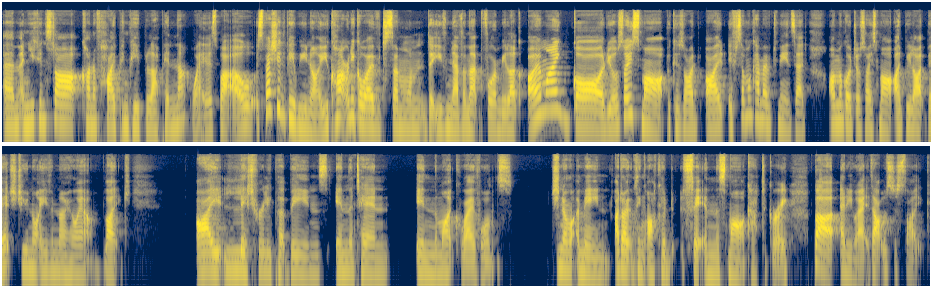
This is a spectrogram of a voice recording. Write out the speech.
um, and you can start kind of hyping people up in that way as well especially the people you know. You can't really go over to someone that you've never met before and be like oh my god you're so smart because I'd I if someone came over to me and said oh my god you're so smart I'd be like bitch do you not even know who I am? Like I literally put beans in the tin in the microwave once. Do you know what I mean? I don't think I could fit in the smart category. But anyway that was just like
